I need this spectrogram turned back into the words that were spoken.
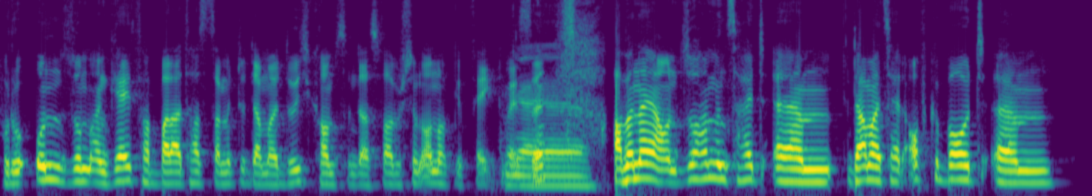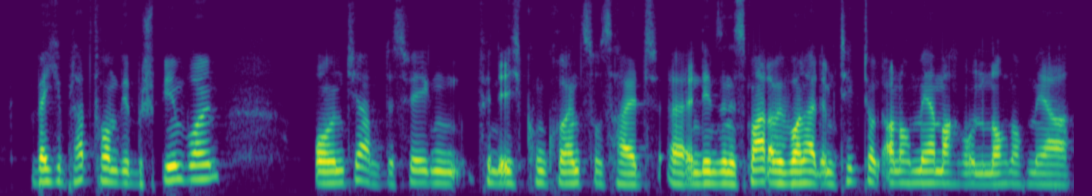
wo du Unsummen an Geld verballert hast, damit du da mal durchkommst und das war bestimmt auch noch gefaked, weißt Ja, du? ja, ja. Aber naja, und so haben wir uns halt ähm, damals halt aufgebaut, ähm, welche Plattform wir bespielen wollen. Und ja, deswegen finde ich konkurrenzlos halt äh, in dem Sinne smart, aber wir wollen halt im TikTok auch noch mehr machen und noch, noch mehr.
